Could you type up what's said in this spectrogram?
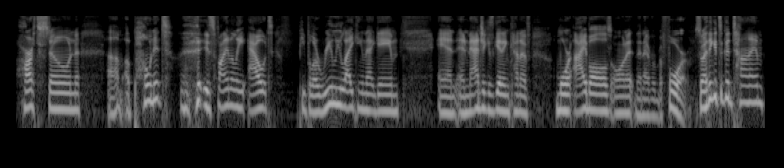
Hearthstone um, opponent, is finally out. People are really liking that game, and and Magic is getting kind of more eyeballs on it than ever before. So I think it's a good time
